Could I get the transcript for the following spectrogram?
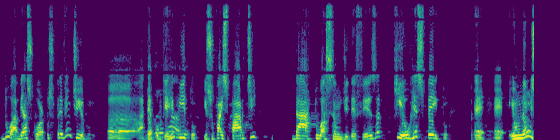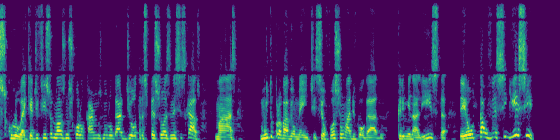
do habeas corpus preventivo. Uh, até porque, repito, isso faz parte da atuação de defesa que eu respeito. É, é, eu não excluo, é que é difícil nós nos colocarmos no lugar de outras pessoas nesses casos, mas muito provavelmente, se eu fosse um advogado criminalista, eu talvez seguisse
